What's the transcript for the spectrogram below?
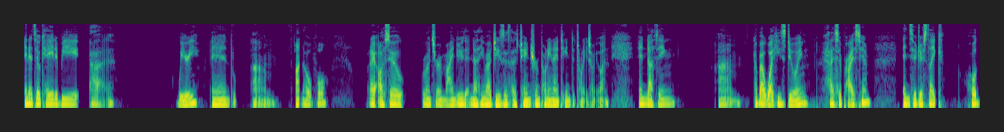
and it's okay to be uh, weary and um, unhopeful. But I also want to remind you that nothing about Jesus has changed from 2019 to 2021, and nothing um, about what he's doing has surprised him. And so, just like hold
